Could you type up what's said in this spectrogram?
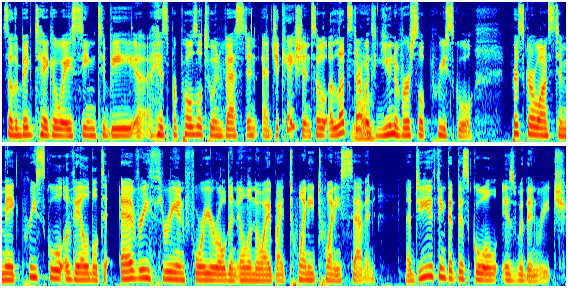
So the big takeaway seemed to be uh, his proposal to invest in education. So uh, let's start yeah. with universal preschool. Pritzker wants to make preschool available to every three and four year old in Illinois by 2027. Now, do you think that this goal is within reach?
